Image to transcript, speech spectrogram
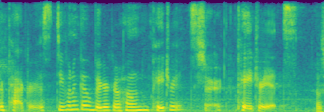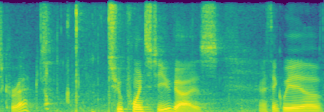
or Packers? Do you want to go big or go home? Patriots. Sure. Patriots. That's correct. Oh, Two points to you guys. And I think we have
